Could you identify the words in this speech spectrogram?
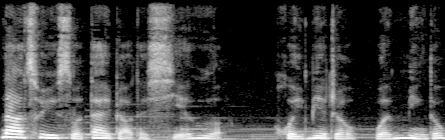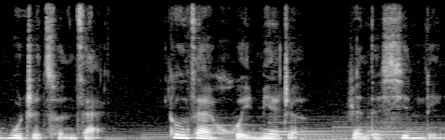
纳粹所代表的邪恶。毁灭着文明的物质存在，更在毁灭着人的心灵。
